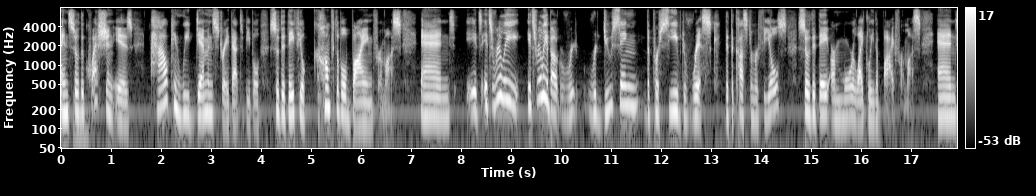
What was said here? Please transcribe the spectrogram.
And so the question is, how can we demonstrate that to people so that they feel comfortable buying from us? And it's it's really it's really about reducing the perceived risk that the customer feels so that they are more likely to buy from us. And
